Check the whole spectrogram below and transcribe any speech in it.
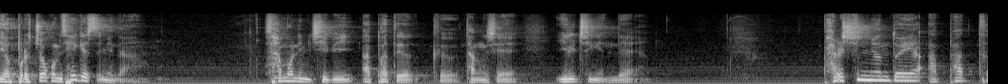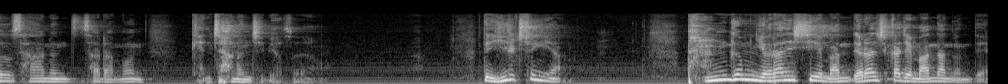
옆으로 조금 새겼습니다. 사모님 집이 아파트 그 당시에 1층인데 80년도에 아파트 사는 사람은 괜찮은 집이었어요 근데 1층이야. 방금 11시에 만, 11시까지 만났는데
